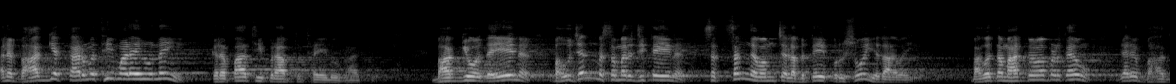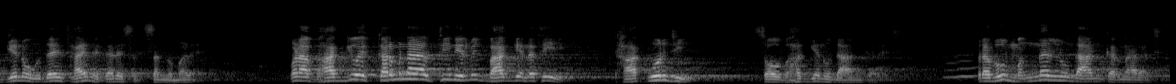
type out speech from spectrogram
અને ભાગ્ય કર્મથી મળેલું નહીં, કૃપાથી પ્રાપ્ત થયેલું ભાગ્ય. ભાગ્યોદયેન બહુજન્મ સમર્જિતેન સત્સંગમમ ચ લભતે પુરુષો યદાવય. ભાગવત મહાત્મ્યમાં પણ કહ્યું, જ્યારે ભાગ્યનો ઉદય થાય ને ત્યારે સત્સંગ મળે. પણ આ ભાગ્યો એ કર્મનાથી નિર્મિત ભાગ્ય નથી. ઠાકોરજી સૌભાગ્યનું દાન કરે છે. પ્રભુ મંગલનું દાન કરનારા છે.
